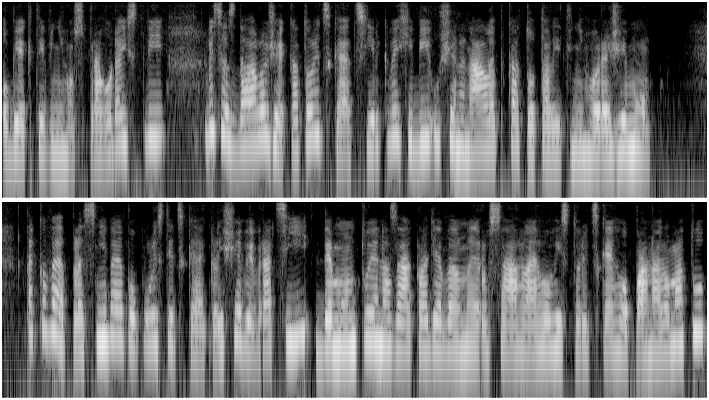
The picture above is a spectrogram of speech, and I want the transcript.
objektivního spravodajství, by se zdálo, že katolické církvi chybí už jen nálepka totalitního režimu. Takové plesnivé populistické kliše vyvrací, demontuje na základě velmi rozsáhlého historického panoromatu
